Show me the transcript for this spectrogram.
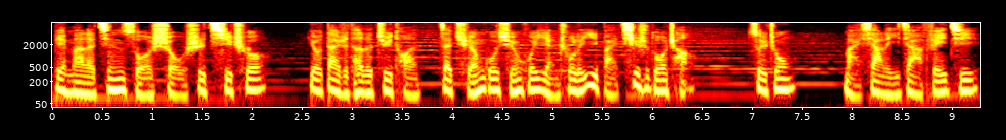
变卖了金锁、首饰、汽车，又带着他的剧团在全国巡回演出了一百七十多场，最终买下了一架飞机，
